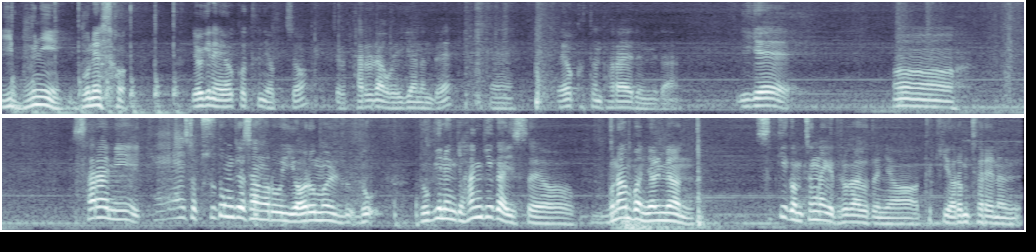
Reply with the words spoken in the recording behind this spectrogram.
이 문이 문에서 여기는 에어 커튼이 없죠. 제가 다르라고 얘기하는데 예, 에어 커튼 달아야 됩니다. 이게 어 사람이 계속 수동재상으로 이 얼음을 녹, 녹이는 게 한계가 있어요. 문 한 번 열면 습기가 엄청나게 들어가거든요. 특히 여름철에는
